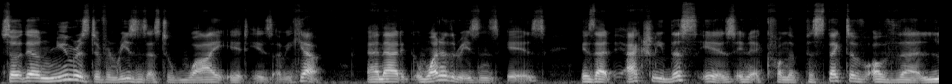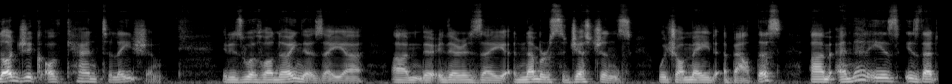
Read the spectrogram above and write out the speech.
So there are numerous different reasons as to why it is over here, and that one of the reasons is is that actually this is in from the perspective of the logic of cantillation. It is worthwhile knowing there's a uh, um, there, there is a, a, number of suggestions which are made about this, um, and that is is that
